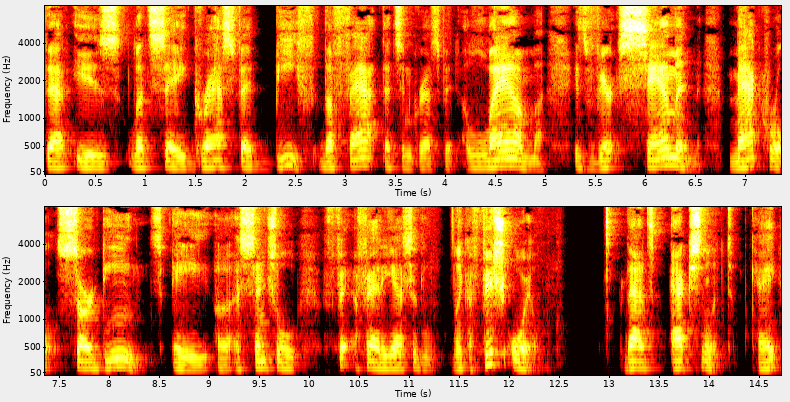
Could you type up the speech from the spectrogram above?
That is, let's say, grass-fed beef, the fat that's in grass-fed. Lamb is very, salmon, mackerel, sardines, a uh, essential fatty acid like a fish oil. That's excellent. Okay.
